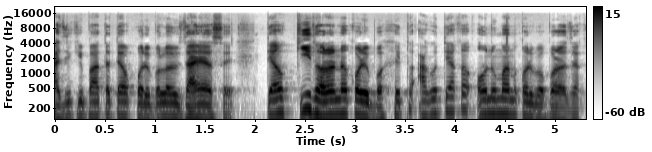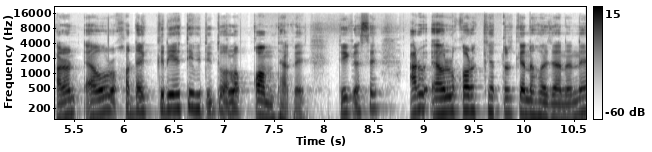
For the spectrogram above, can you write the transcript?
আজি কিবা এটা তেওঁ কৰিবলৈ যাই আছে তেওঁ কি ধৰণে কৰিব সেইটো আগতীয়াকৈ অনুমান কৰিব পৰা যায়। কাৰণ এওঁৰ সদায় ক্ৰিয়েটিভিটিটো অলপ কম থাকে ঠিক আছে? আৰু এওঁলোকৰ ক্ষেত্ৰত কেনে হয় জানেনে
